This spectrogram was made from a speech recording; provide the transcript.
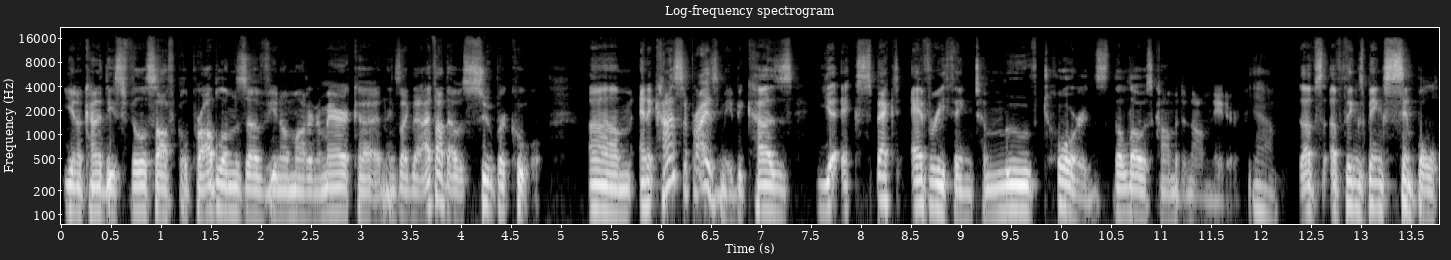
you know kind of these philosophical problems of you know modern america and things like that. I thought that was super cool. Um, and it kind of surprised me because you expect everything to move towards the lowest common denominator yeah. of, of things being simple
